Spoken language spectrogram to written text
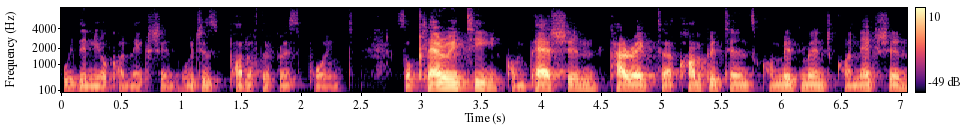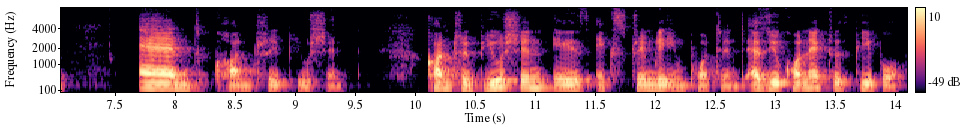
within your connection, which is part of the first point. So, clarity, compassion, character, competence, commitment, connection and contribution. Contribution is extremely important. As you connect with people,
